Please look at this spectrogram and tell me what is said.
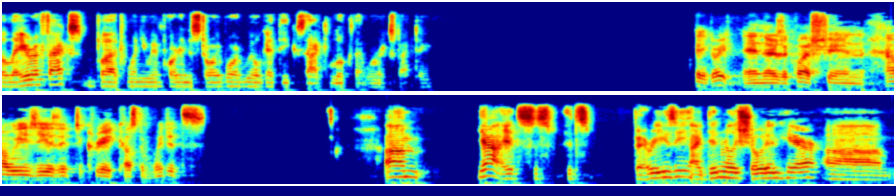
the layer effects, but when you import into Storyboard, we'll get the exact look that we're expecting. Okay, great. And there's a question, how easy is it to create custom widgets? Um, yeah, it's it's very easy. I didn't really show it in here. Um,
